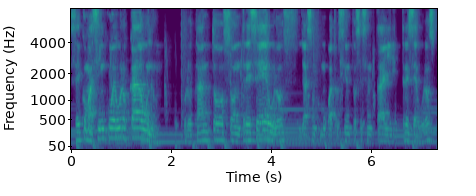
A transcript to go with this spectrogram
6,5 euros cada uno. Por lo tanto, son 13 euros, ya son como 463 euros.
